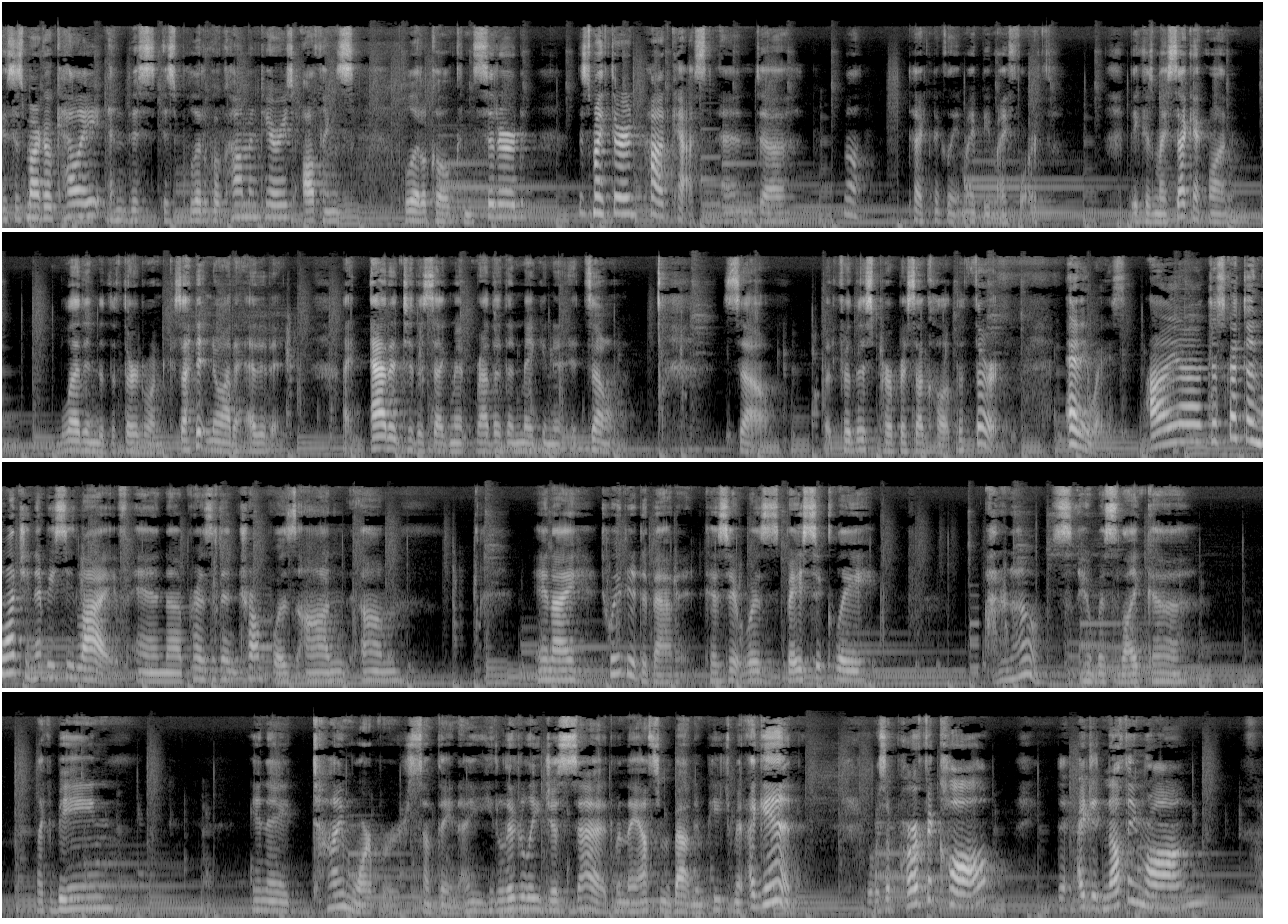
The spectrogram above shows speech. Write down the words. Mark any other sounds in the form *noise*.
This is Margo Kelly, and this is Political Commentaries, all things political considered. This is my third podcast, and uh, well, technically it might be my fourth because my second one bled into the third one because I didn't know how to edit it. I added to the segment rather than making it its own. So, but for this purpose, I'll call it the third. Anyways, I uh, just got done watching NBC Live, and uh, President Trump was on, um, and I tweeted about it because it was basically, I don't know, it was like uh, like being in a time warp or something. I, he literally just said when they asked him about an impeachment again, it was a perfect call. I did nothing wrong.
